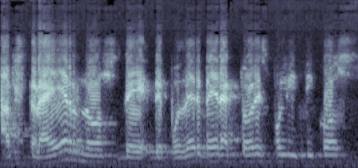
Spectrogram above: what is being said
abstraernos de, de, poder ver actores políticos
